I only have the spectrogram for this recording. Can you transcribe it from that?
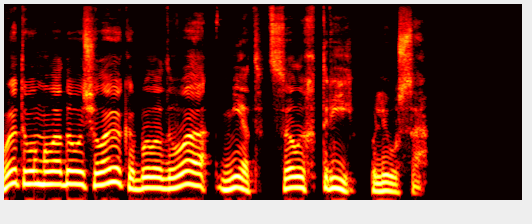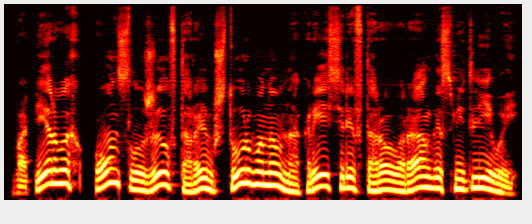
У этого молодого человека было два, нет, целых три плюса. Во-первых, он служил вторым штурманом на крейсере второго ранга «Сметливый»,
